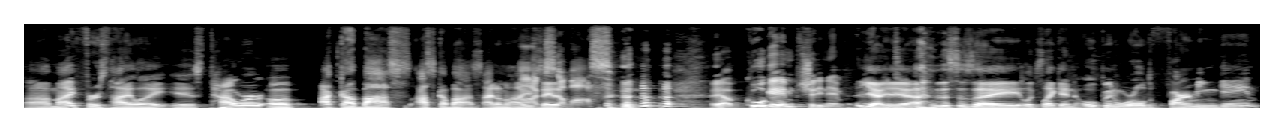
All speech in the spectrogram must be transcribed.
Uh, my first highlight is Tower of Akabas. Askabas. I don't know how you say that. Boss. yeah, cool game, shitty name. Yeah, yeah, yeah. This is a looks like an open world farming game,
